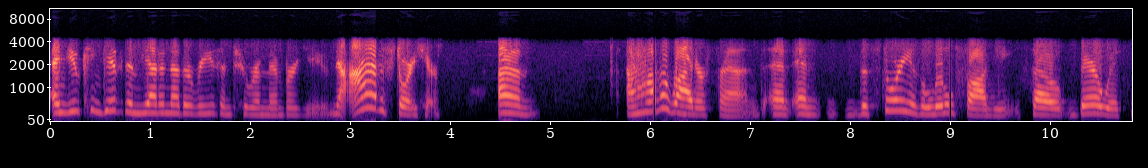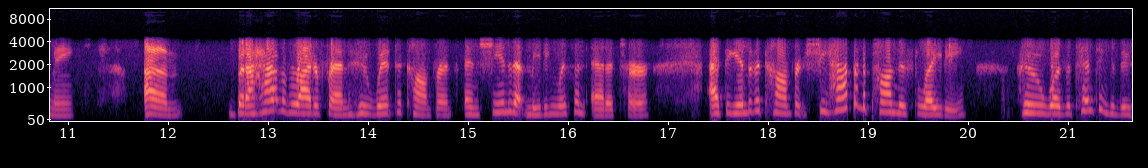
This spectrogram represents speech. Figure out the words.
And you can give them yet another reason to remember you. Now, I have a story here. Um, I have a writer friend, and and the story is a little foggy, so bear with me. Um, but I have a writer friend who went to conference, and she ended up meeting with an editor. At the end of the conference, she happened upon this lady who was attempting to do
